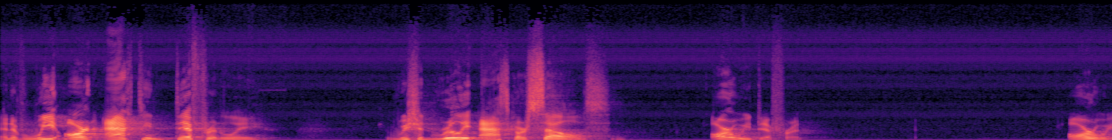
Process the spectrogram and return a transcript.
And if we aren't acting differently, we should really ask ourselves are we different? Are we?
